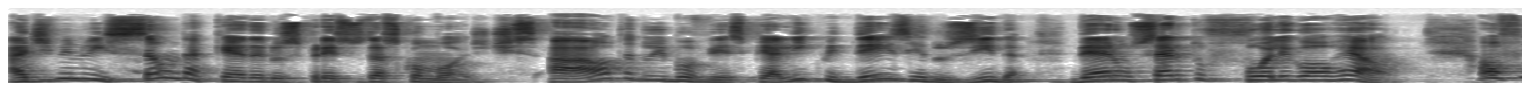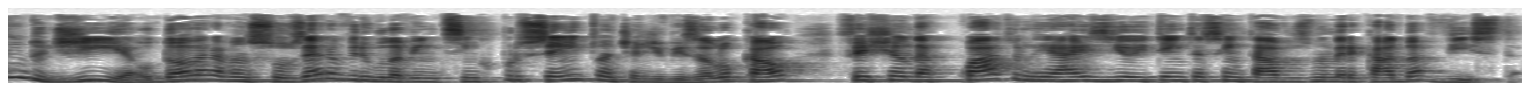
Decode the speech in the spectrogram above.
a diminuição da queda dos preços das commodities, a alta do Ibovespa e a liquidez reduzida deram um certo fôlego ao real. Ao fim do dia, o dólar avançou 0,25% ante a divisa local, fechando a R$ 4,80 no mercado à vista.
